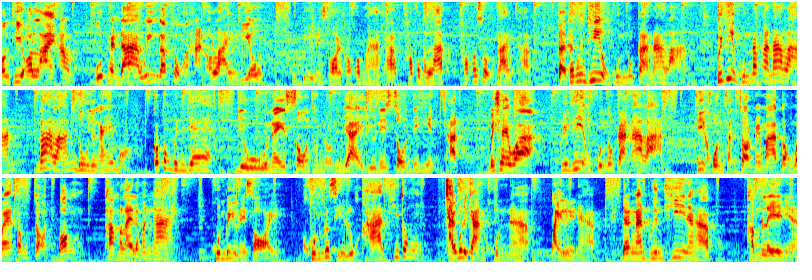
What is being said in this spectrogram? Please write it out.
บางทีออนไลน์อ้าวฟู้ดแพนด้าวิ่งรับส่งอาหารออนไลน์อย่างเดียว คุณไปอยู่ในซอยเขาก็มาครับเขาก็มารับเขาก็ส่งได้ครับ แต่ถ้าพื้นที่ของคุณต้องการหน้าร้าน พื้นที่ของคุณต้องการหน้าร้าน หน้าร้านดูยังไงให้เหมาะ ก็ต้องเป็นแยกอยู่ในโซนถนนใหญ่อยู่ในโซนที่เห็นชัด ไม่ใช่ว่าพื้นที่ของคุณต้องการหน้าร้าน ที่คนสัญจรไปมาต้องแวะต้องจอดต้องทำอะไรแล้วมันง่าย คุณไปอยู่ในซอย คุณก็เสียลูกค้าที่ต้องใช้บริการคุณนะครับไปเลยนะครับ ดังนั้นพื้นที่นะครับทำเลเนี่ย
